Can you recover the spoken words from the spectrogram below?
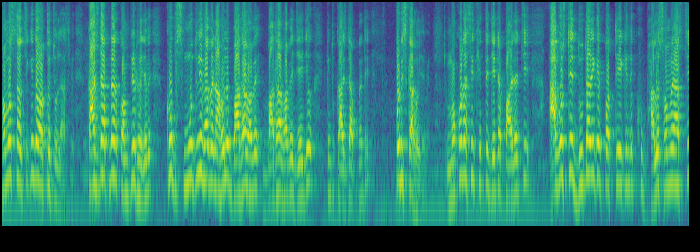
সমস্যা হচ্ছে, কিন্তু অর্থ চলে আসবে। কাজটা আপনার কমপ্লিট হয়ে যাবে। খুব স্মুথলিভাবে না হলেও বাধাভাবে বাধাভাবে যে যেও, কিন্তু কাজটা আপনাদের পরিষ্কার হয়ে যাবে। মকর রাশির ক্ষেত্রে যেটা পাওয়া যাচ্ছে, আগস্টের দু তারিখের পর থেকে কিন্তু খুব ভালো সময় আসছে।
